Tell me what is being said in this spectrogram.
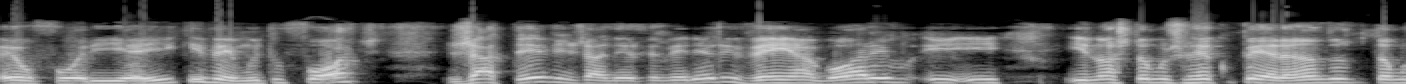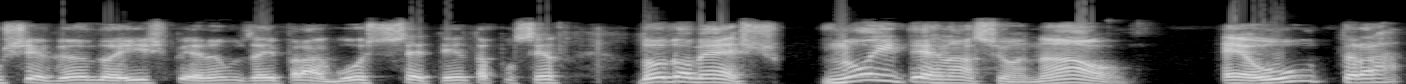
euforia aí que vem muito forte, já teve em janeiro, fevereiro e vem agora e, e, e nós estamos recuperando, estamos chegando aí, esperamos aí para agosto 70% do doméstico. No internacional é outra,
